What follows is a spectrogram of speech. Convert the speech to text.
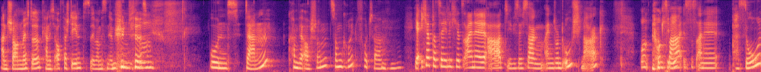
anschauen möchte. Kann ich auch verstehen, dass es immer ein bisschen ermüdend wird. Mhm. Und dann kommen wir auch schon zum Grünfutter. Mhm. Ja, ich habe tatsächlich jetzt eine Art, wie soll ich sagen, einen Rundumschlag. Und, okay. und zwar ist es eine Person,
